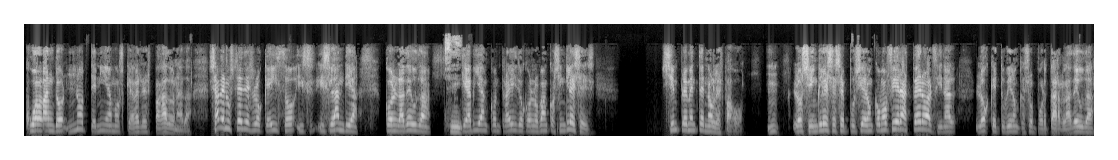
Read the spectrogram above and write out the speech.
cuando no teníamos que haberles pagado nada. ¿Saben ustedes lo que hizo Islandia con la deuda que habían contraído con los bancos ingleses? Simplemente no les pagó. Los ingleses se pusieron como fieras, pero al final los que tuvieron que soportar la deuda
